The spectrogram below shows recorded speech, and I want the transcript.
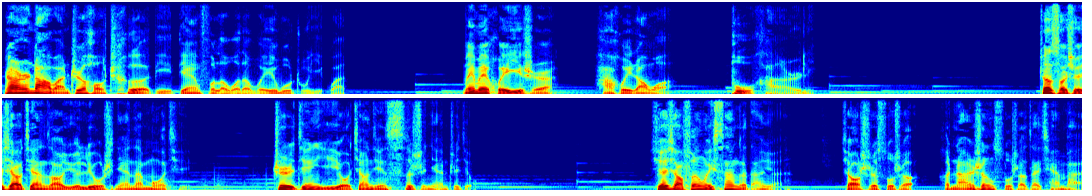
然而那晚之后，彻底颠覆了我的唯物主义观。每每回忆时，还会让我。不寒而栗。这所学校建造于六十年代末期，至今已有将近四十年之久。学校分为三个单元，教师宿舍和男生宿舍在前排，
